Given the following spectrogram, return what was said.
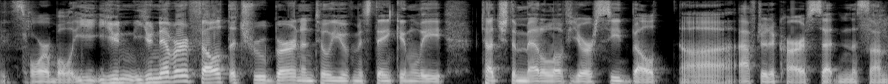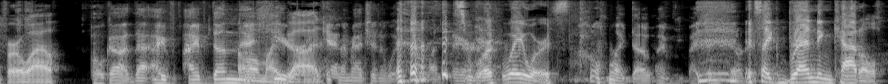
It's horrible. You, you you never felt a true burn until you've mistakenly touched the metal of your seatbelt uh, after the car is set in the sun for a while. Oh God, that I've I've done that. Oh my here. God. I can't imagine it would be like it's there. wor- way worse. Oh my God, I, I. It's like branding cattle.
